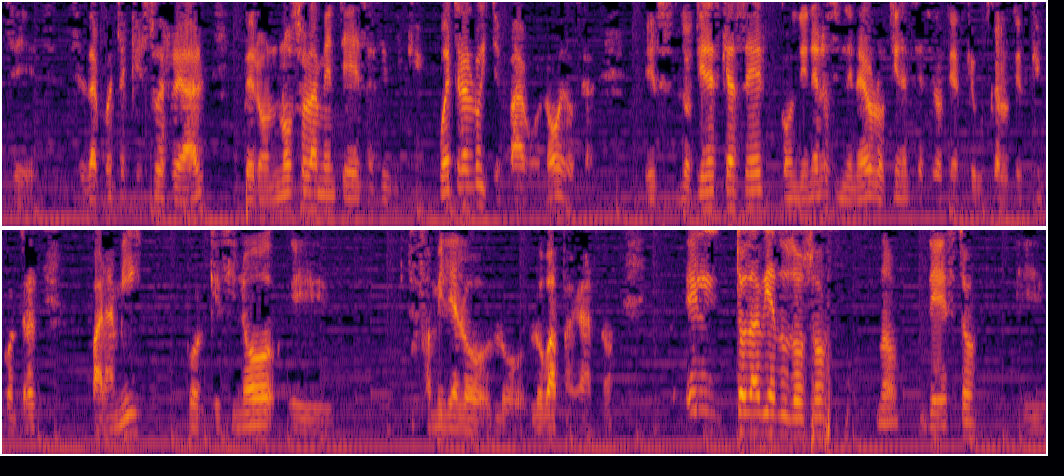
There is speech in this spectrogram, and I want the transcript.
se, se, se da cuenta que esto es real, pero no solamente es así de que encuéntralo y te pago, ¿no? O sea, es, lo tienes que hacer con dinero, sin dinero, lo tienes que hacer, lo tienes que buscar, lo tienes que encontrar para mí, porque si no, eh, tu familia lo, lo, va a pagar, ¿no? Él todavía dudoso, ¿no? De esto, eh,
